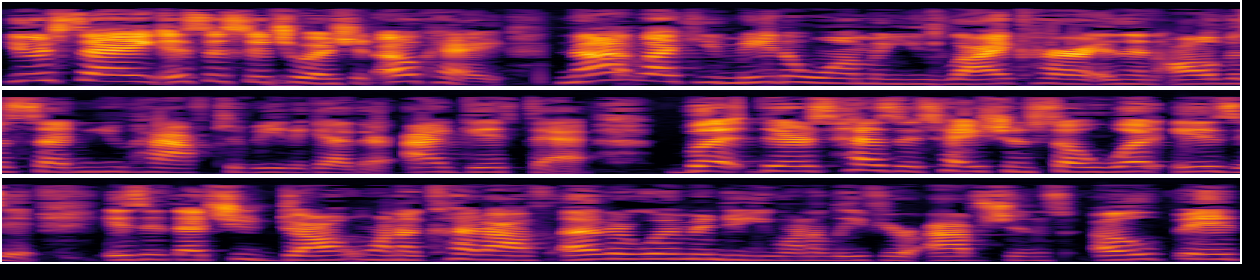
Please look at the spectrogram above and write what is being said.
you're saying it's a situation. Okay. Not like you meet a woman, you like her, and then all of a sudden you have to be together. I get that. But there's hesitation. So what is it? Is it that you don't want to cut off other women? Do you want to leave your options open?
